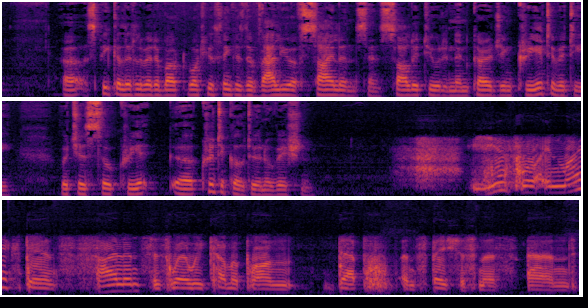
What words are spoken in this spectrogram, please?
uh, speak a little bit about what you think is the value of silence and solitude in encouraging creativity, which is so crea- uh, critical to innovation. Yes, well, in my experience, silence is where we come upon depth and spaciousness and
